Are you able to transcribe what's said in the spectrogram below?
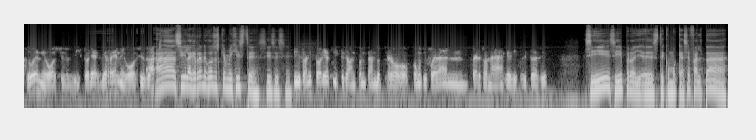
Algo de negocios. Historia. Guerra de negocios. güey. Ah, sí, la guerra de negocios que me dijiste. Sí, sí, sí. Sí, son historias y que se van contando, pero como si fueran personajes y cositas así. Sí, sí, pero este, como que hace falta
